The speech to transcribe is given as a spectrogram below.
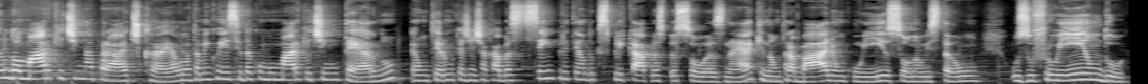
Endomarketing na prática, ela é também conhecida como marketing interno, é um termo que a gente acaba sempre tendo que explicar para as pessoas, né, que não trabalham com isso ou não estão usufruindo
